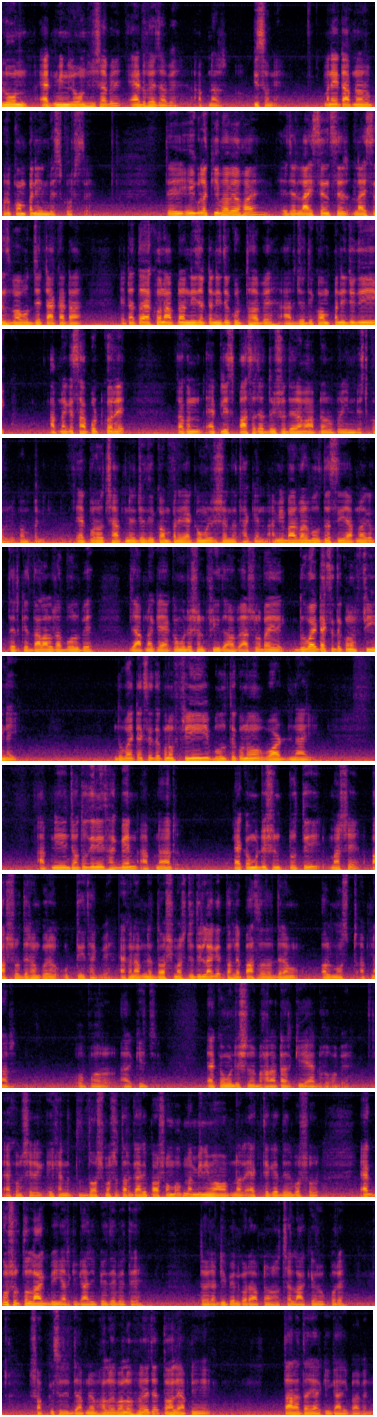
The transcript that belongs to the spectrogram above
লোন অ্যাডমিন লোন হিসাবে অ্যাড হয়ে যাবে আপনার পিছনে। মানে এটা আপনার উপর কোম্পানি ইনভেস্ট করছে। তো এই, এইগুলো কীভাবে হয়? এই যে লাইসেন্সের লাইসেন্স বাবদ যে টাকাটা, এটা তো এখন আপনার নিজেরটা নিজে করতে হবে। আর যদি কোম্পানি যদি আপনাকে সাপোর্ট করে তখন অ্যাটলিস্ট পাঁচ হাজার দুইশো দেরাম আপনার উপরে ইনভেস্ট করবে কোম্পানি এরপর হচ্ছে আপনি যদি কোম্পানির অ্যাকোমোডেশনে থাকেন, আমি বারবার বলতেছি, আপনাদেরকে দালালরা বলবে যে আপনাকে অ্যাকোমোডেশন ফ্রি দেওয়া হবে। আসলে ভাই, দুবাই ট্যাক্সিতে কোনো ফ্রি নেই। দুবাই ট্যাক্সিতে কোনো ফ্রি বলতে কোনো ওয়ার্ড নাই। আপনি যতদিনই থাকবেন, আপনার অ্যাকোমোডেশন প্রতি মাসে পাঁচশো দেড়হাম করে উঠতেই থাকবে। এখন আপনার দশ মাস যদি লাগে, তাহলে পাঁচ হাজার দেড়হাম অলমোস্ট আপনার ওপর আর কি অ্যাকোমোডেশনের ভাড়াটা আর কি অ্যাড হবে। এখন সে এখানে তো দশ মাসে তার গাড়ি পাওয়া সম্ভব না মিনিমাম আপনার এক থেকে দেড় বছর, এক বছর তো লাগবেই আর কি গাড়ি পেতে পেতে। তো এটা ডিপেন্ড করে আপনার হচ্ছে লাখের উপরে। সব কিছু যদি আপনার ভালো ভালো হয়ে যায়, তাহলে আপনি তাড়াতাড়ি আর কি গাড়ি পাবেন।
